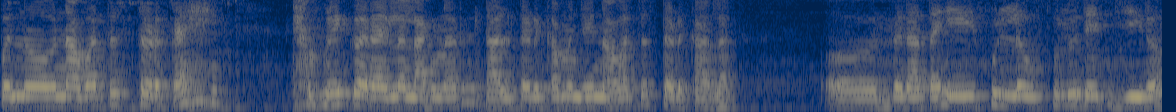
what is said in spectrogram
पण नावातच तडका आहे. त्यामुळे करायला लागणार. दाल तडका म्हणजे नावातच तडका आला. जर आता हे फुल्ल फुलू देत जिरं.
